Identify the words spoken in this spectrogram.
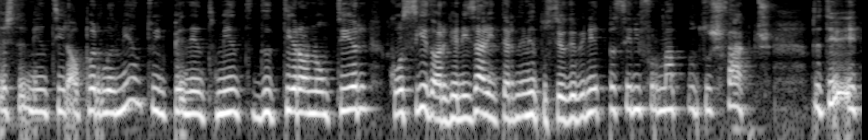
esta mentira ao Parlamento, independentemente de ter ou não ter conseguido organizar internamente o seu gabinete para ser informado de todos os factos. Portanto, eu,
